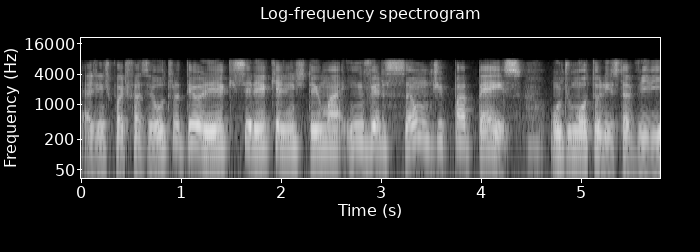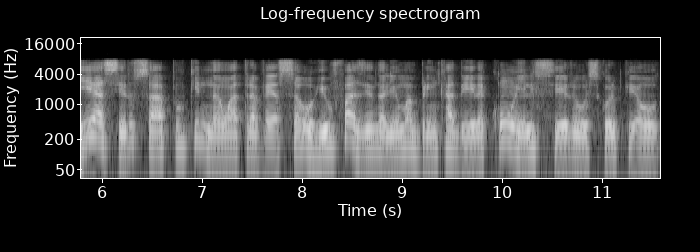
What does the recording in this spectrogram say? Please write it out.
a gente pode fazer outra teoria que seria que a gente tem uma inversão de papéis, onde o motorista viria a ser o sapo que não atravessa o rio, fazendo ali uma brincadeira com ele ser o escorpião,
